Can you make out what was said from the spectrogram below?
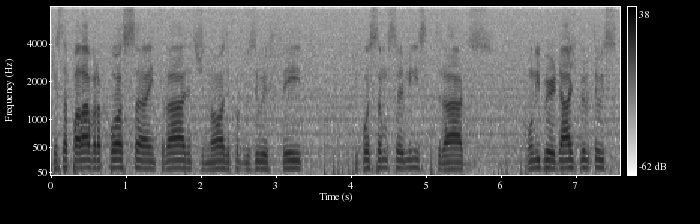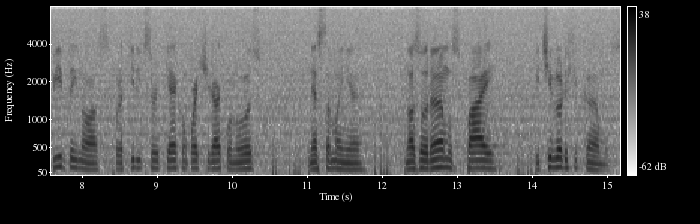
que essa palavra possa entrar dentro de nós e produzir o efeito, que possamos ser ministrados com liberdade pelo Teu Espírito em nós, por aquilo que o Senhor quer compartilhar conosco nesta manhã. Nós oramos, Pai, e Te glorificamos.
